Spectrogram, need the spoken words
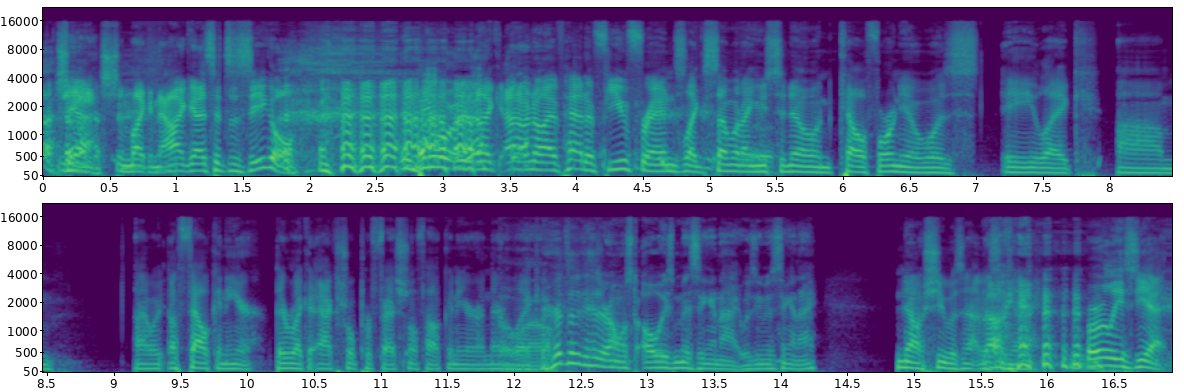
changed." And like now I guess it's a seagull. and people were like, I don't know. I've had a few friends, like someone I used to know in California was a like um a falconeer. They were like an actual professional falconeer, and they're Oh, like, wow. I heard those guys are almost always missing an eye. Was he missing an eye? No, she was not missing Okay. an eye, or at least yet.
